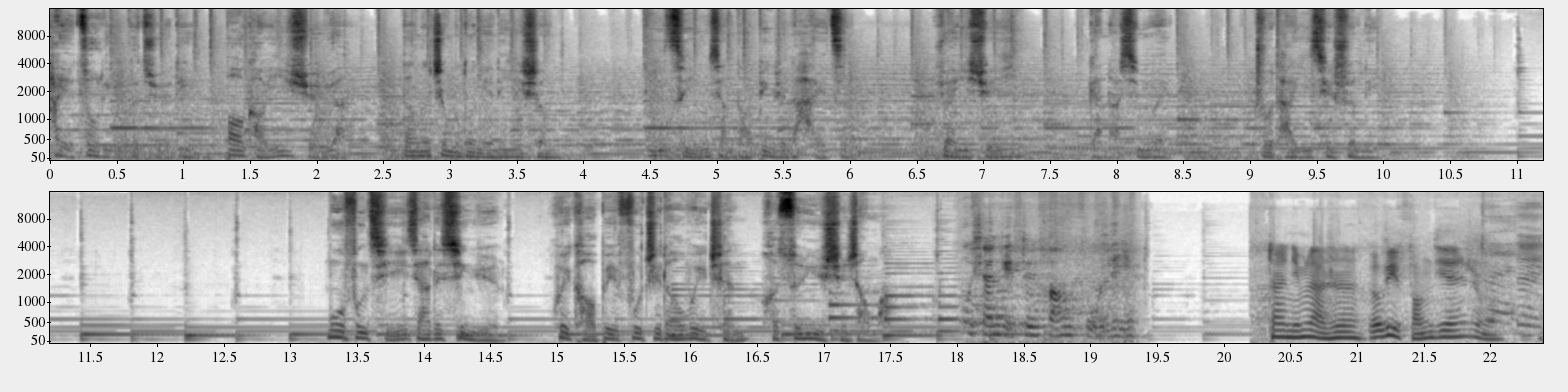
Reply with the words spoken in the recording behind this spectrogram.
他也做了一个决定，报考医学院。当了这么多年的医生，第一次影响到病人的孩子，愿意学医，感到欣慰。祝他一切顺利。莫凤起一家的幸运会拷贝复制到魏晨和孙玉身上吗？互相给对方鼓励。但是你们俩是隔壁房间是吗？对，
